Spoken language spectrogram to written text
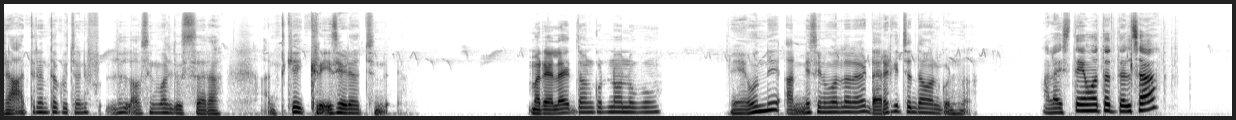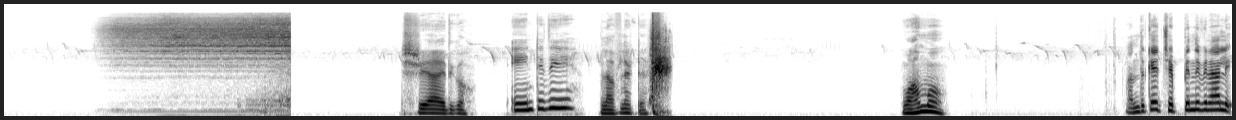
రాత్రి అంతా కూర్చొని ఫుల్ లవ్ సినిమాలు చూస్తారా? అందుకే క్రేజ్ ఐడియా వచ్చింది. మరి ఎలా ఇద్దాం అనుకుంటున్నావు నువ్వు? ఏముంది అన్ని సినిమాల్లో డైరెక్ట్ ఇచ్చేద్దాం అనుకుంటున్నా. అలా ఇస్తే ఏమవుతుందో తెలుసా? శ్రేయా ఇదిగో. ఏంటిది? Love letter. వామ్మో. అందుకే చెప్పింది వినాలి.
